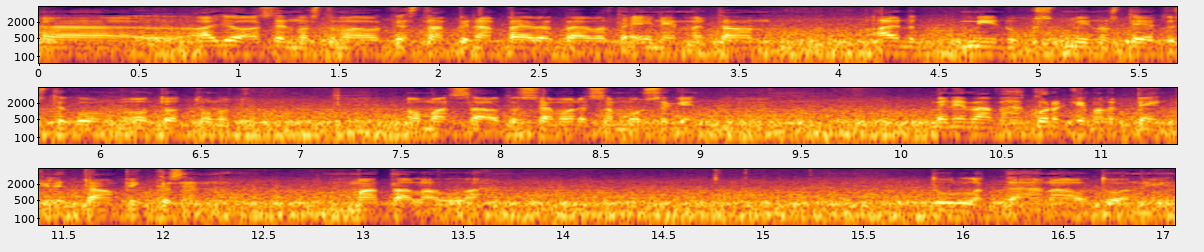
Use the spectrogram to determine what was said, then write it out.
Ää, ajoasennosta mä oikeastaan pidän päivä päivältä enemmän. Tämä on ainut miinus, miinus tietysti, kun on tottunut omassa autossa ja monessa muussakin menemään vähän korkeammalle penkille. Tämä on pikkasen matalalla tulla tähän autoon, niin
